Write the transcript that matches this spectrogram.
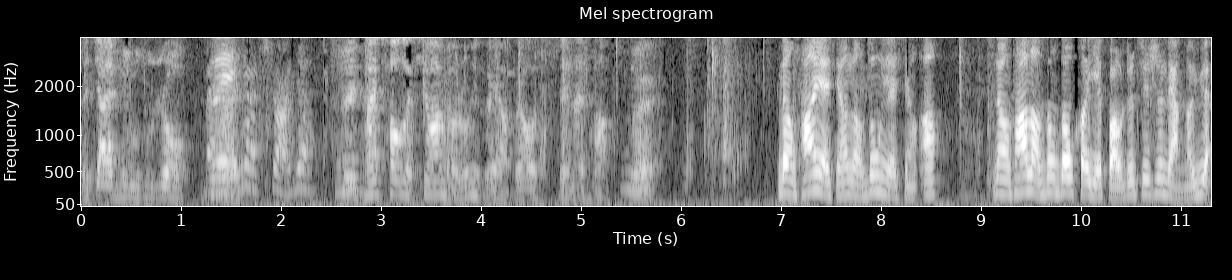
再加一瓶油醋汁哦。对。吃啥去？水开超个七八秒钟就可以啊，不要时间太长。对。冷藏也行，冷冻也行啊，冷藏冷冻都可以，保质期是两个月。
